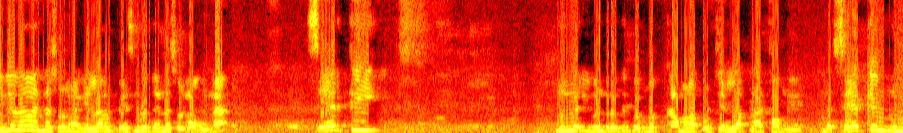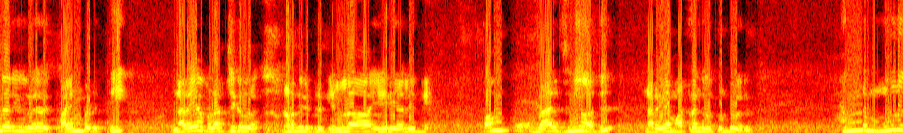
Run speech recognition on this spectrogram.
இதெல்லாம் என்ன சொல்றாங்க? எல்லாரும் பேசுனது என்ன சொல்றாங்கன்னா செயற்கை நுண்ணறிவுன்றது இப்போ ரொம்ப காமனாக போச்சு எல்லா பிளாட்ஃபார்ம்லையும் இந்த செயற்கை நுண்ணறிவுகளை பயன்படுத்தி நிறைய வளர்ச்சிகள் நடந்துகிட்டு இருக்கு எல்லா ஏரியாலையுமே பம்ப் வேல்ஸ்லையும் அது நிறைய மாற்றங்களை கொண்டு வருது. இந்த மூணு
